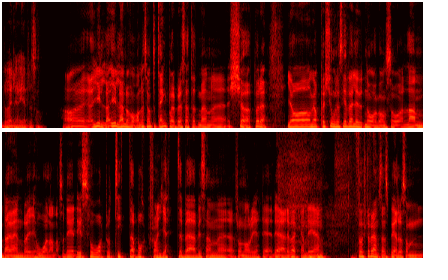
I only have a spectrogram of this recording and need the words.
då väljer jag Ederson. Ja, jag gillar, gillar ändå valet. Jag har inte tänkt på det på det sättet, men eh, köper det. Jag, om jag personligen ska välja ut någon så landar jag ändå i Håland. Alltså det, det är svårt att titta bort från jättebebisen eh, från Norge. Det, det, är det verkligen. Det är en, först och främst en spelare som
